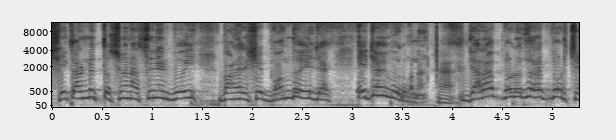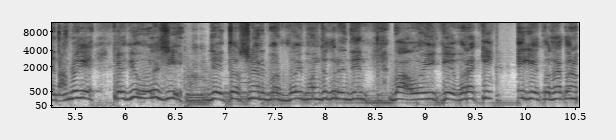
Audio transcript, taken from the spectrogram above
সেই কারণে তোসমান হাসিনের বই বাংলাদেশে বন্ধ হয়ে যাক এটা আমি বলব না। হ্যাঁ। যারা পড়ো তারা পড়ছেন। আমরা কি কেউ বলেছি যে তোসমের বই বন্ধ করে দিন বা ওই কে ওরা কি গিয়ে কোথাও কোনো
